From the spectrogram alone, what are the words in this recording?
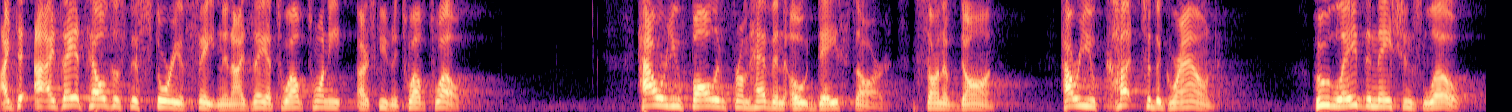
Isaiah tells us this story of Satan in Isaiah 12, 20, uh, excuse me, 12, 12. How are you fallen from heaven, O day star, son of dawn? How are you cut to the ground? Who laid the nations low?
